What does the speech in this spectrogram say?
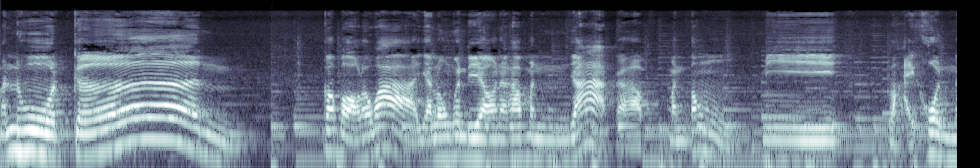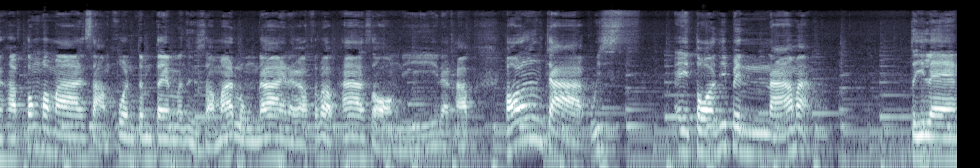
มันโหดเกิน ก็บอกแล้วว่าอย่าลงคนเดียวนะครับ มันยากครับ มันต้องมี หลายคนนะครับต้องประมาณ 3 คนเต็มๆมันถึงสามารถลงได้นะครับสำหรับ 5 2 นี้นะครับ เพราะเนื่องจากวิสไอตัวที่เป็นน้ำอะตีแรง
